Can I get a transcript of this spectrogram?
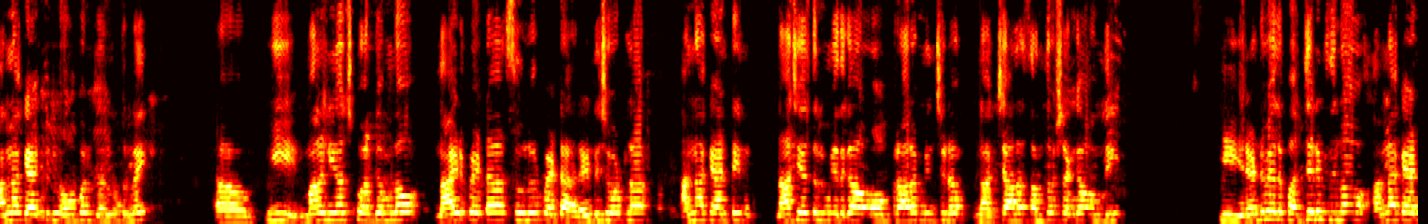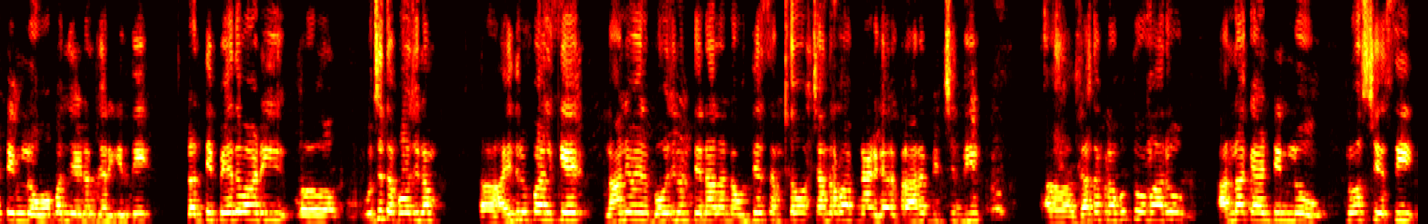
అన్నా క్యాంటీన్లు ఓపెన్ జరుగుతున్నాయి. ఆ, ఈ మన నియోజకవర్గంలో నాయుడుపేట సూలూరుపేట రెండు చోట్ల అన్నా క్యాంటీన్ నా చేతుల మీదుగా ప్రారంభించడం నాకు చాలా సంతోషంగా ఉంది. ఈ రెండు వేల పద్దెనిమిదిలో అన్నా క్యాంటీన్లు ఓపెన్ చేయడం జరిగింది. ప్రతి పేదవాడి ఉచిత భోజనం ఐదు రూపాయలకే నాణ్యమైన భోజనం తినాలన్న ఉద్దేశంతో చంద్రబాబు నాయుడు గారు ప్రారంభించింది. ఆ, గత ప్రభుత్వం వారు అన్నా క్యాంటీన్లు క్లోజ్ చేసి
